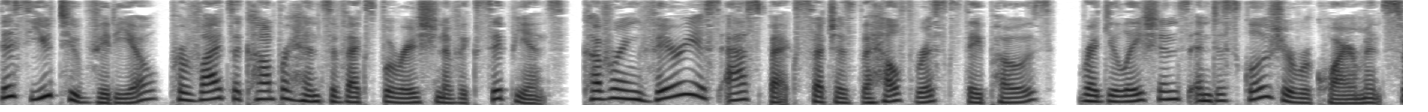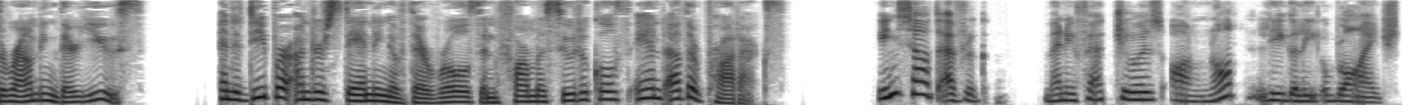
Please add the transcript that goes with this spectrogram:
This YouTube video provides a comprehensive exploration of excipients, covering various aspects such as the health risks they pose, regulations and disclosure requirements surrounding their use, and a deeper understanding of their roles in pharmaceuticals and other products. In South Africa, manufacturers are not legally obliged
